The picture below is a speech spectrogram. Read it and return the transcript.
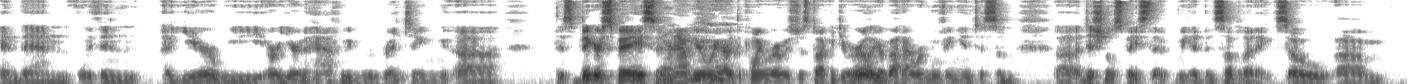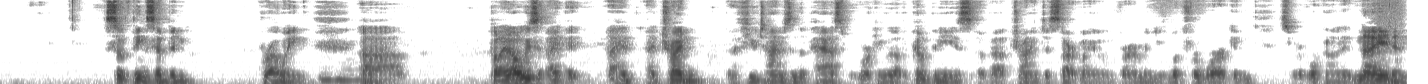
And then within a year, we or a year and a half, we were renting uh, this bigger space, and Yep. now here we are at the point where I was just talking to you earlier about how we're moving into some uh, additional space that we had been subletting. So, um, so things have been growing. Mhm. Uh, but I'd always I I- I had I tried a few times in the past working with other companies about trying to start my own firm, and you look for work and sort of work on it at night, and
